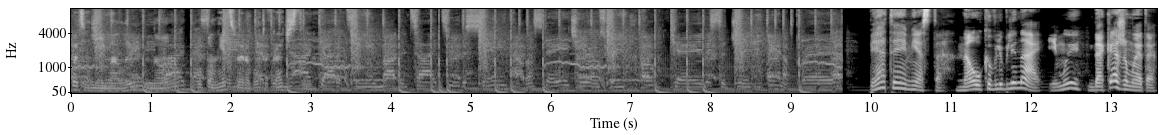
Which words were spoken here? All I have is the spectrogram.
Хоть они и малы, но выполнять свою работу качественно Пятое место. Наука влюблена, и мы докажем это.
